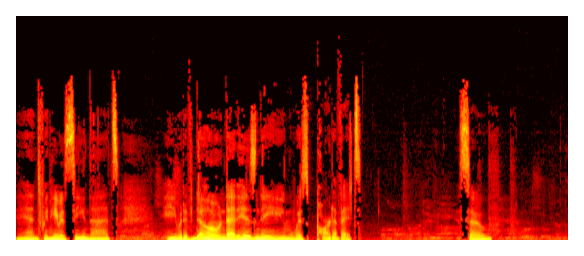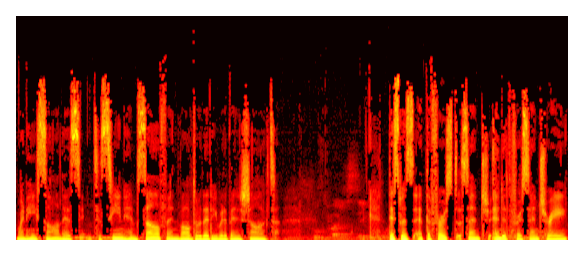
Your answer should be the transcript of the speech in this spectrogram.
And when he was seeing that, he would have known that his name was part of it. So when he saw this, to seeing himself involved with it, he would have been shocked. This was at the first century, end of the first century.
